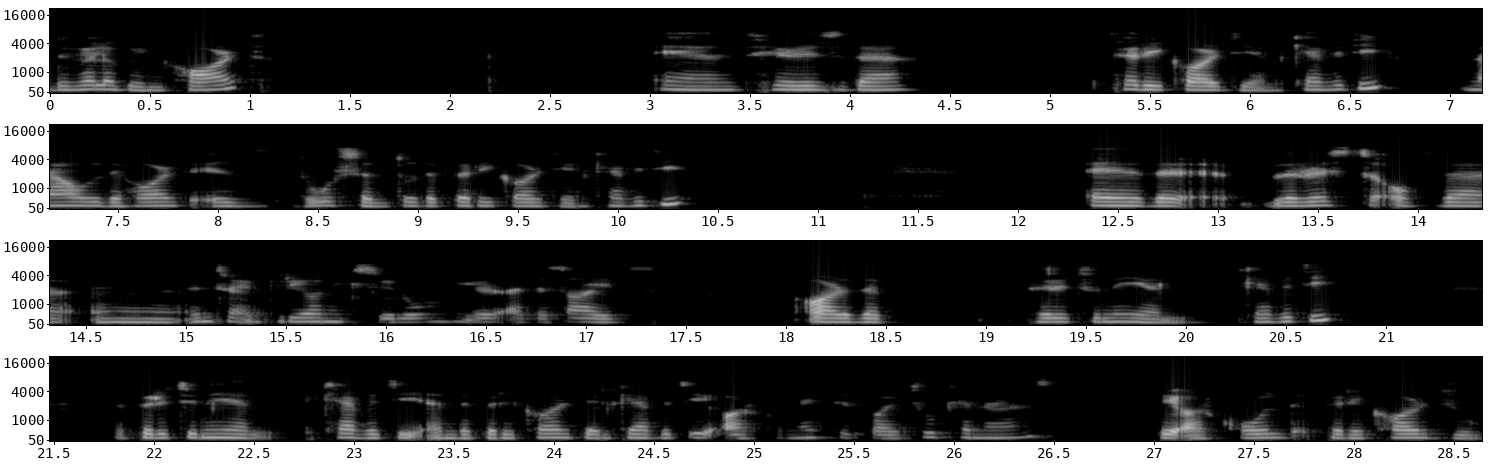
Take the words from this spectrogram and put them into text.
developing heart. And here is the pericardial cavity. Now the heart is dorsal to the pericardial cavity. Uh, the the rest of the uh, intraembryonic coelom here at the sides are the peritoneal cavity. The peritoneal cavity and the pericardial cavity are connected by two canals. They are called pericardio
